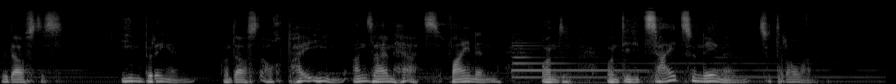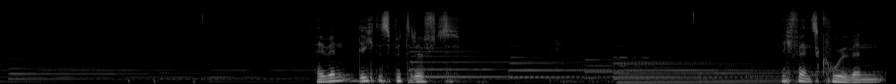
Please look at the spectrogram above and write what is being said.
Du darfst es ihm bringen und darfst auch bei ihm an seinem Herz weinen und, und dir die Zeit zu nehmen, zu trauern. Hey, wenn dich das betrifft, ich fände es cool, wenn,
